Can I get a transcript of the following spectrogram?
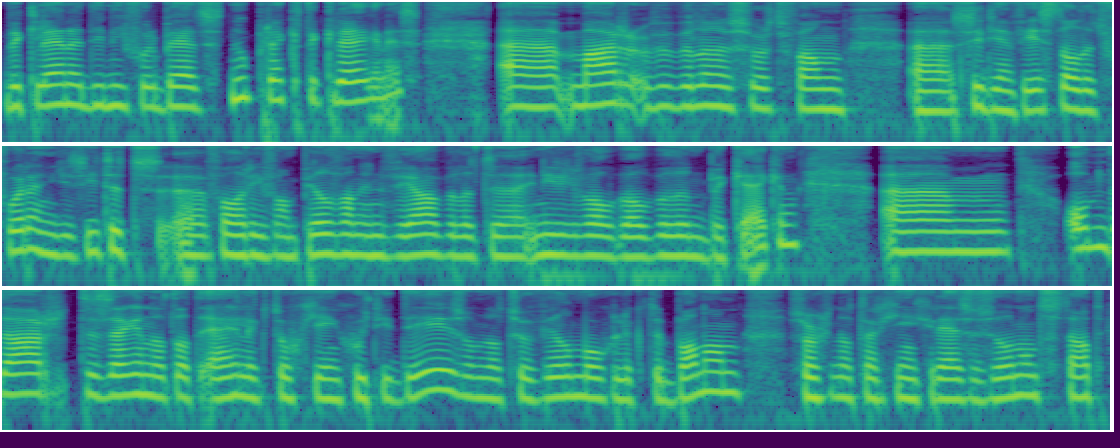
de kleine die niet voorbij het snoeprek te krijgen is. Eh, maar we willen een soort van... CD&V stelt het voor en je ziet het, Valerie van Peel van N-VA wil het in ieder geval wel willen bekijken. Um, om daar te zeggen dat dat eigenlijk toch geen goed idee is, om dat zoveel mogelijk te bannen, zorgen dat er geen grijze zone ontstaat.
